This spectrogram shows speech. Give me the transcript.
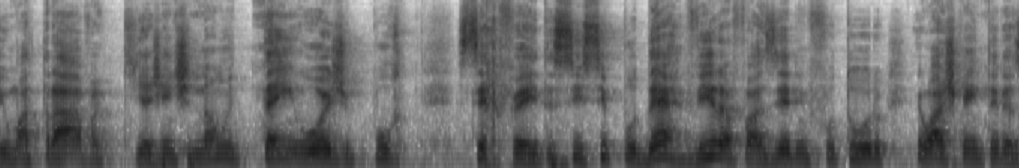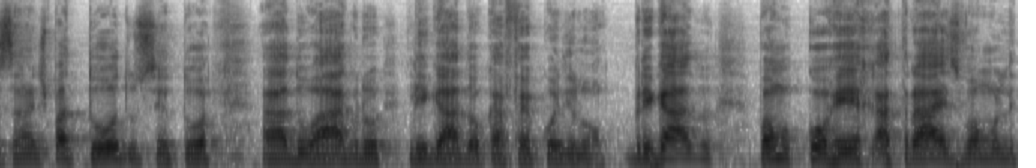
que uma trava que a gente não tem hoje por ser feita, se, se puder vir a fazer em futuro, eu acho que é interessante para todo o setor ah, do agro ligado ao café Conilon. Obrigado, vamos correr atrás, vamos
